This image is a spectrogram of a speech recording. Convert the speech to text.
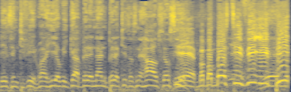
dizim tv right here we got bele 9 bele 9 in the house au sio yeah. baba boss tv ep Yeah.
